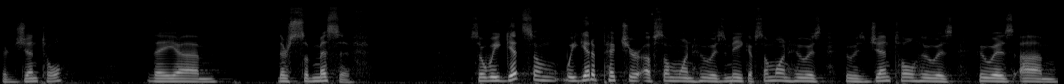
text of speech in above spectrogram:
They're gentle. They um, they're submissive. So we get some we get a picture of someone who is meek, of someone who is who is gentle, who is who is um,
